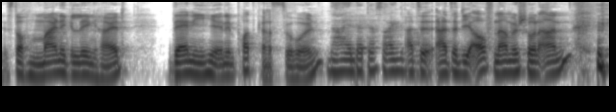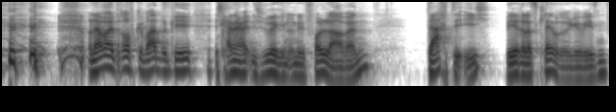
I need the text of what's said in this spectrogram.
ist doch meine Gelegenheit, Danny hier in den Podcast zu holen. Nein, der hat das reingebracht. Hatte, hatte die Aufnahme schon an und habe halt drauf gewartet, okay, ich kann ja halt nicht rübergehen und den voll labern. Dachte ich, wäre das clevere gewesen.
